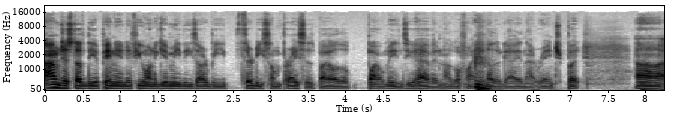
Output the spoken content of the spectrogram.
I'm just of the opinion if you want to give me these RB thirty some prices, by all the, by all means, you have it, and I'll go find another guy in that range. But uh,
